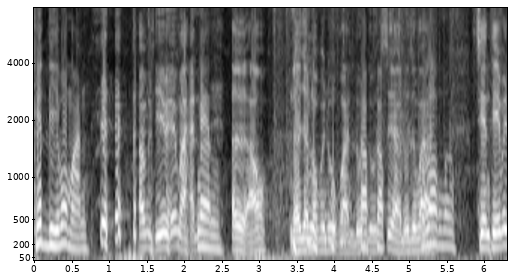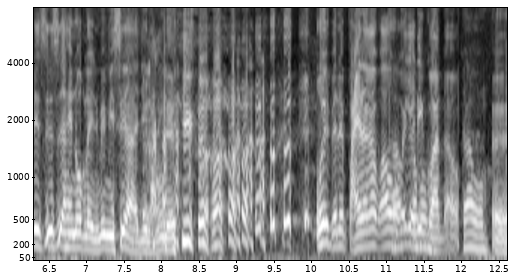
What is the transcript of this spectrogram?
เคล็ดดีบ่หมัน ทำทีไม่หมานแม่น เออเอาเดี๋ยวจะลองไปดูก่อนดูครับดูครับเสื้อดูสิว่าลองเบิ่งเซียนเทไม่ได้ซื้อเสื้อให้นกเลยนี่ไม่มีเสื้ออยู่หลังเลย โอ้ยไม่ได้ไปแล้วครับเอาไว้แค่นี้ก่อนเอาครับผม เออ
